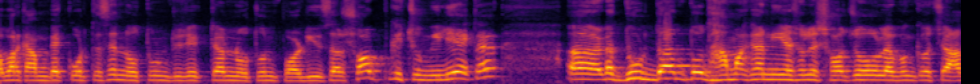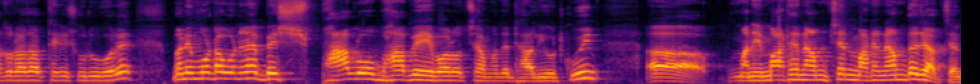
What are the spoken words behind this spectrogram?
আবার কামব্যাক করতেছেন, নতুন ডিরেক্টর নতুন প্রডিউসার সব কিছু মিলিয়ে একটা একটা দুর্দান্ত ধামাকা নিয়ে আসলে সজল এবং কি হচ্ছে আদর আদার থেকে শুরু করে মানে মোটামুটি না বেশ ভালোভাবে এবার হচ্ছে আমাদের ঢালিউড কুইন মানে মাঠে নামছেন, মাঠে নামতে যাচ্ছেন।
